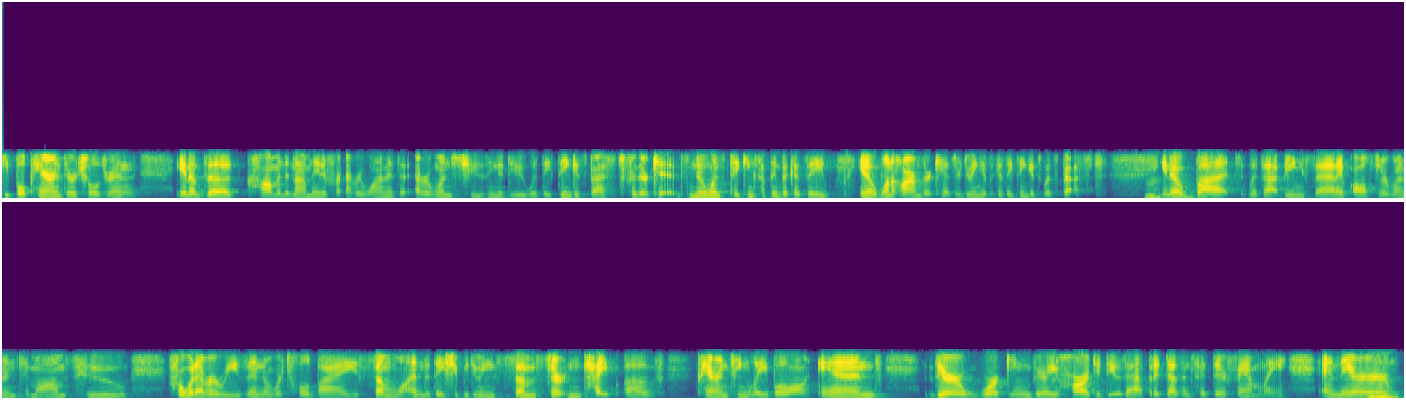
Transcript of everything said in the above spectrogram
people parent their children, you know, the common denominator for everyone is that everyone's choosing to do what they think is best for their kids. No one's picking something because they, you know, want to harm their kids or doing it because they think it's what's best. Mm-hmm. You know, but with that being said, I've also run into moms who for whatever reason were told by someone that they should be doing some certain type of parenting label and they're working very hard to do that, but it doesn't fit their family. And they're mm-hmm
